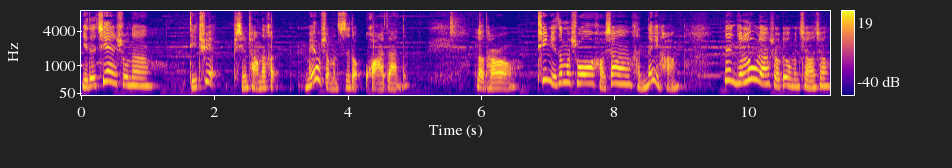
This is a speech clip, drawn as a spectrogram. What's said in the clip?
你的剑术呢，的确平常的很，没有什么值得夸赞的。老头儿，听你这么说，好像很内行，那你就露两手给我们瞧瞧。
